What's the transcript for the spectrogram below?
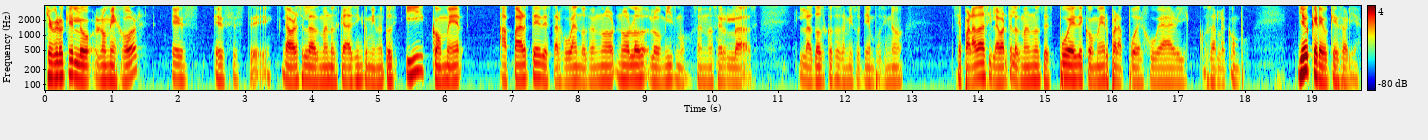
yo creo que lo, lo mejor es, es este lavarse las manos cada cinco minutos y comer aparte de estar jugando. O sea, no, no lo, lo mismo. O sea, no hacer las, las dos cosas al mismo tiempo, sino separadas y lavarte las manos después de comer para poder jugar y usar la compu. Yo creo que eso haría.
